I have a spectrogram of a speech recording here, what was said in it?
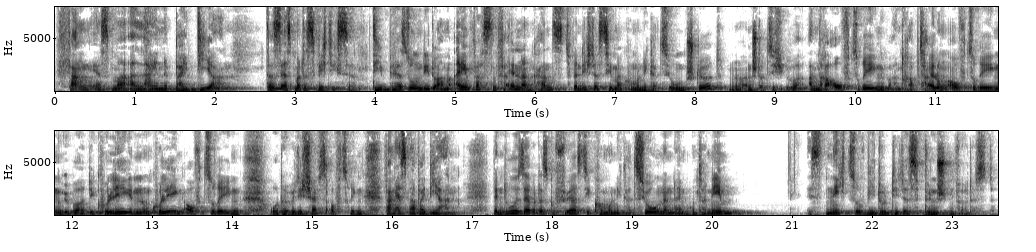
fang erstmal alleine bei dir an. Das ist erstmal das Wichtigste. Die Person, die du am einfachsten verändern kannst, wenn dich das Thema Kommunikation stört, ja, anstatt sich über andere aufzuregen, über andere Abteilungen aufzuregen, über die Kolleginnen und Kollegen aufzuregen oder über die Chefs aufzuregen, fang erstmal bei dir an. Wenn du selber das Gefühl hast, die Kommunikation in deinem Unternehmen ist nicht so, wie du dir das wünschen würdest,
